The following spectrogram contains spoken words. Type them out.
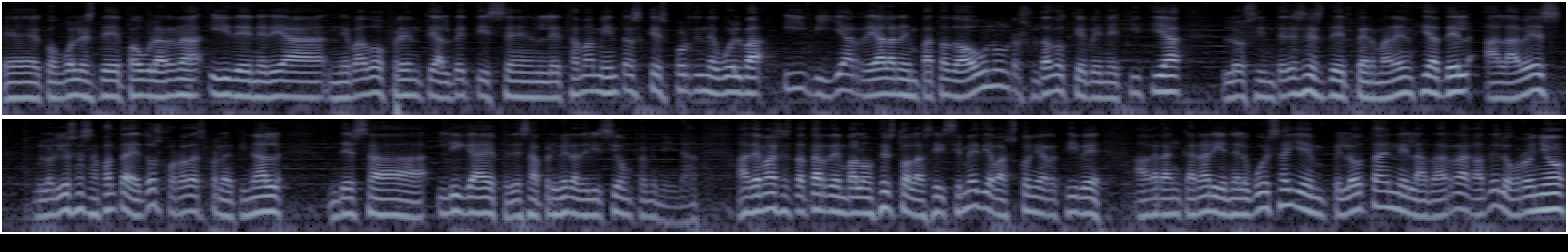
eh, con goles de Paul Arana y de Nerea Nevado frente al Betis en Lezama, mientras que Sporting de Huelva y Villarreal han empatado a uno, un resultado que beneficia los intereses de permanencia del Alavés gloriosas a falta de dos jornadas para el final de esa Liga F, de esa primera división femenina. Además, esta tarde en baloncesto a las seis y media, Vasconia recibe a Gran Canaria en el Huesa y en pelota en el Adarraga de Logroño,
